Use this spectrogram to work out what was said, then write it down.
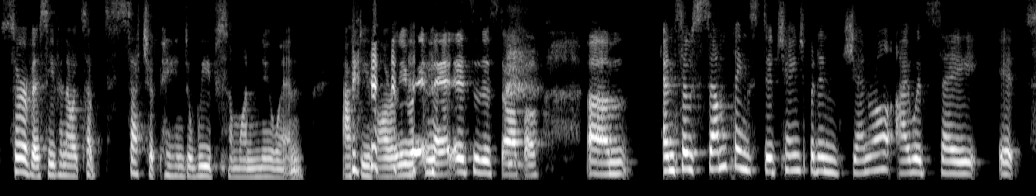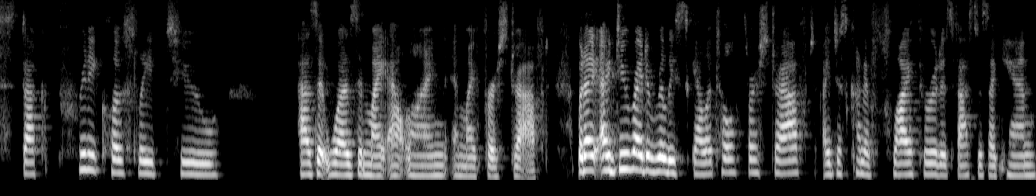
service, even though it's a, such a pain to weave someone new in after you've already written it. It's just awful. Um, and so some things did change, but in general, I would say it stuck pretty closely to as it was in my outline and my first draft. But I, I, do write a really skeletal first draft. I just kind of fly through it as fast as I can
